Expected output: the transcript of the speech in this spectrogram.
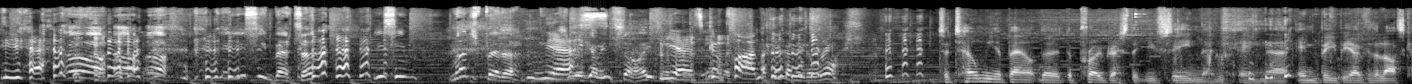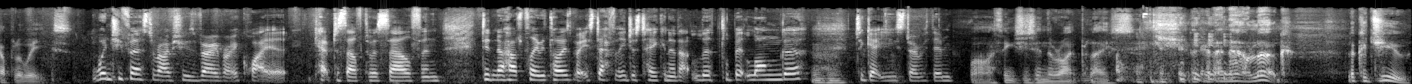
Yeah. you seem better. You seem much better. Yes. Can we go inside? Yes, good plan. I think I need a wash. to tell me about the, the progress that you've seen then in, uh, in BB over the last couple of weeks. When she first arrived, she was very, very quiet, kept herself to herself, and didn't know how to play with toys. But it's definitely just taken her that little bit longer mm-hmm. to get used to everything. Well, I think she's in the right place. look at her now, look. Look at you.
